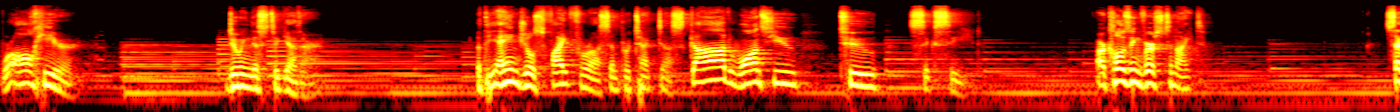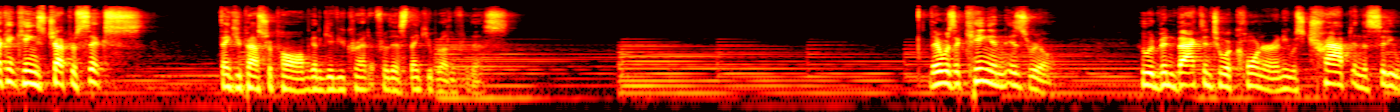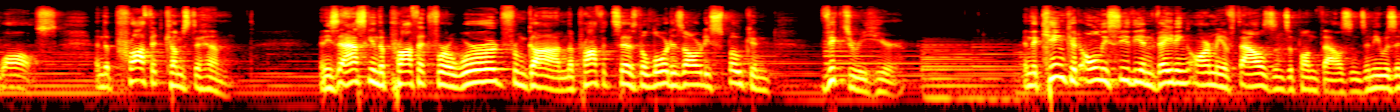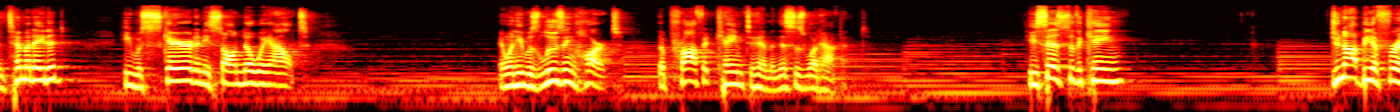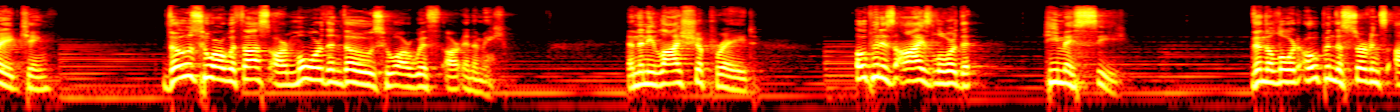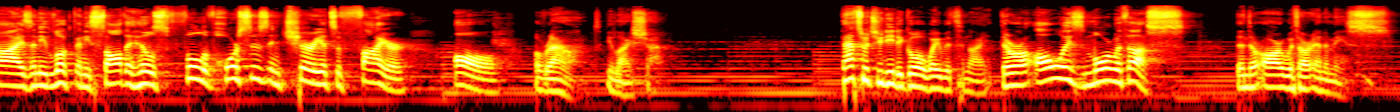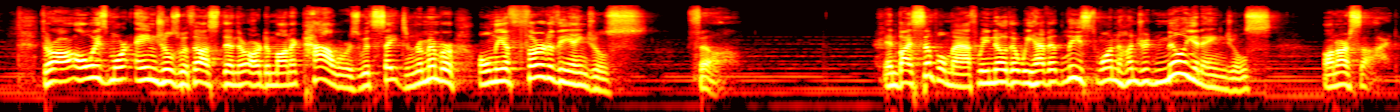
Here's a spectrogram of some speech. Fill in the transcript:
We're all here doing this together. But the angels fight for us and protect us. God wants you to succeed. Our closing verse tonight 2 Kings chapter 6. Thank you, Pastor Paul. I'm going to give you credit for this. Thank you, brother, for this. There was a king in Israel who had been backed into a corner and he was trapped in the city walls. And the prophet comes to him and he's asking the prophet for a word from God. And the prophet says, The Lord has already spoken victory here. And the king could only see the invading army of thousands upon thousands. And he was intimidated, he was scared, and he saw no way out. And when he was losing heart, the prophet came to him, and this is what happened. He says to the king, Do not be afraid, king. Those who are with us are more than those who are with our enemy. And then Elisha prayed, Open his eyes, Lord, that he may see. Then the Lord opened the servant's eyes, and he looked, and he saw the hills full of horses and chariots of fire all around Elisha. That's what you need to go away with tonight. There are always more with us than there are with our enemies. There are always more angels with us than there are demonic powers with Satan. Remember, only a third of the angels fell. And by simple math, we know that we have at least 100 million angels on our side.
